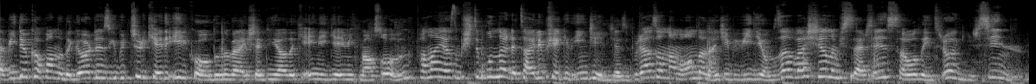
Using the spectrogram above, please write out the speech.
veya video kapağında da gördüğünüz gibi Türkiye'de ilk olduğunu veya işte dünyadaki en iyi gaming mouse olduğunu falan yazmıştım. Bunları detaylı bir şekilde inceleyeceğiz birazdan ama ondan önce bir videomuza başlayalım isterseniz havalı intro girsin.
